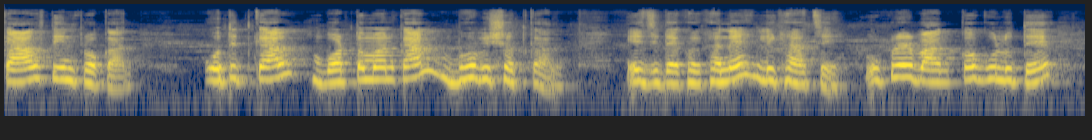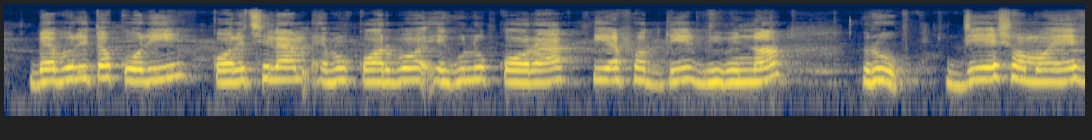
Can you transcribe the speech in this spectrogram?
কাল তিন প্রকার, অতীতকাল, বর্তমানকাল, ভবিষ্যৎকাল। এই যে দেখো এখানে লেখা আছে, উপরের বাক্যগুলোতে ব্যবহৃত করি, করেছিলাম এবং করব, এগুলো করা ক্রিয়াপদটির বিভিন্ন রূপ। যে সময়ে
